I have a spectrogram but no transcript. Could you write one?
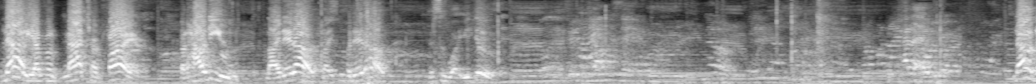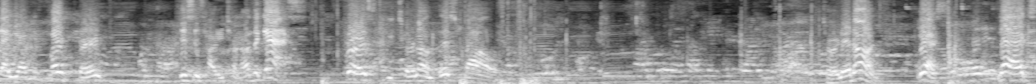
Now you have a match on fire. But how do you light it out? Like put it out. This is what you do. Now that you have the flint burnt, this is how you turn on the gas. First, you turn on this valve. Turn it on. Yes. Next,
